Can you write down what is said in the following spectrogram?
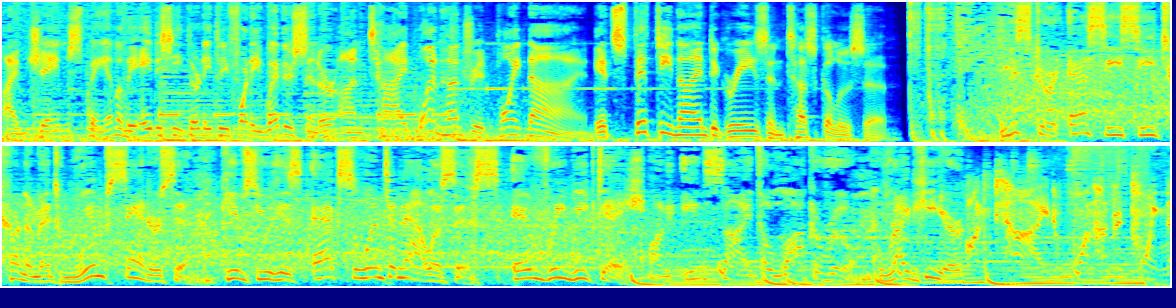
I'm James Spann on the ABC 3340 Weather Center on Tide 100.9. It's 59 degrees in Tuscaloosa. Mr. SEC Tournament Wimp Sanderson gives you his excellent analysis every weekday on Inside the Locker Room, right here on Tide 100.9.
